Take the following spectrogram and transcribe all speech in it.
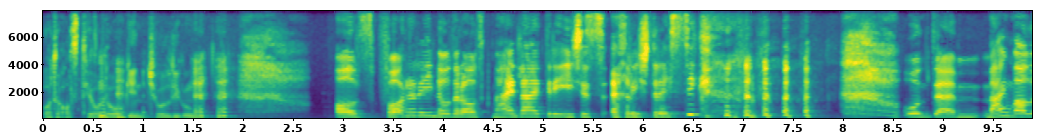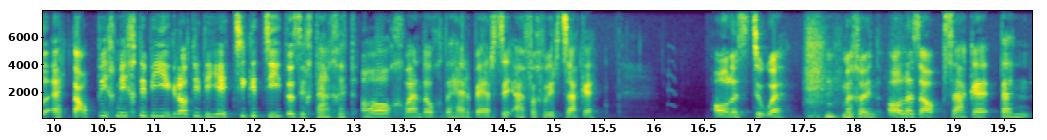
oder als Theologin? Entschuldigung. als Pfarrerin oder als Gemeindeleiterin ist es ein bisschen stressig. Und ähm, manchmal ertappe ich mich dabei, gerade in der jetzigen Zeit, dass ich denke, ach, wenn doch der Herr Berse einfach würde sagen, alles zu. Wir können alles absagen, dann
